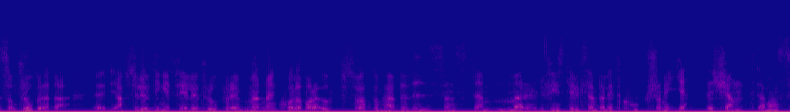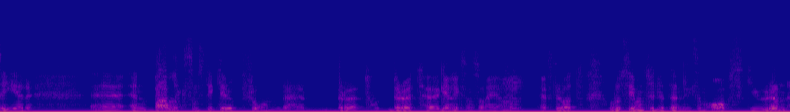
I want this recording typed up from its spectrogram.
som tror på detta. Eh, Det är absolut inget fel i att tro på det, men, men kolla bara upp så att de här bevisen stämmer. Det finns till exempel ett kort som är jättekänt där man ser eh, en balk som sticker upp från det här bröt, bröthögen liksom som är Mm. efteråt. Och då ser man tydligt att den är liksom avskuren.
